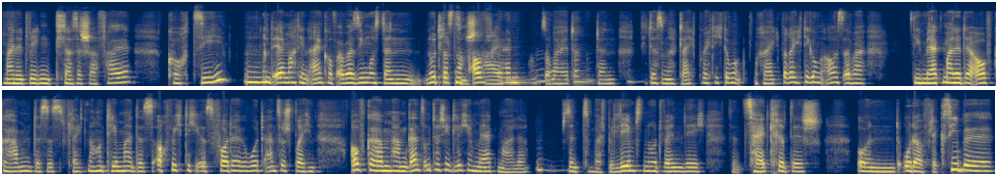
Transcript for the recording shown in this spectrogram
meinetwegen klassischer Fall, kocht sie mhm. und er macht den Einkauf, aber sie muss dann Notizen das noch schreiben und so weiter. Und dann sieht das so nach Gleichberechtigung, Gleichberechtigung aus, aber die Merkmale der Aufgaben, das ist vielleicht noch ein Thema, das auch wichtig ist, vor der Geburt anzusprechen. Aufgaben haben ganz unterschiedliche Merkmale, mhm. sind zum Beispiel lebensnotwendig, sind zeitkritisch und oder flexibel.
